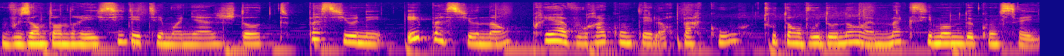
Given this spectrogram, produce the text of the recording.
Vous entendrez ici des témoignages d'hôtes passionnés et passionnants, prêts à vous raconter leur parcours tout en vous donnant un maximum de conseils.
